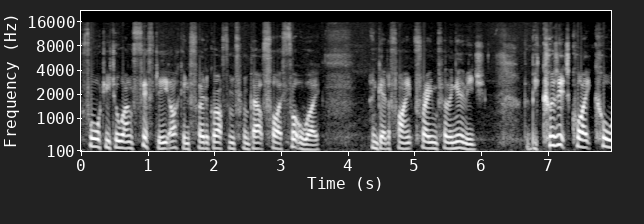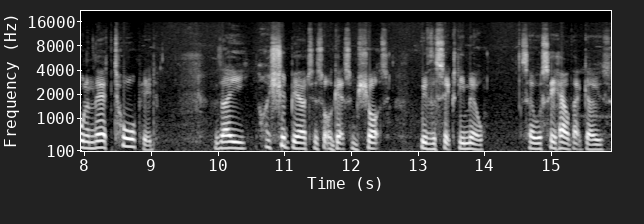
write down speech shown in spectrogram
40 to 150 I can photograph them from about five foot away and get a fine frame filling image. But because it's quite cool and they're torpid they I should be able to sort of get some shots with the 60 mil. So we'll see how that goes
